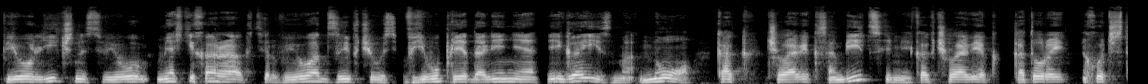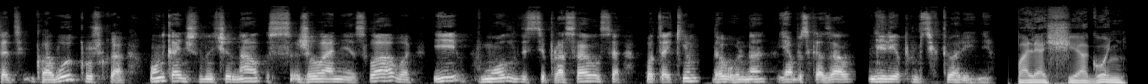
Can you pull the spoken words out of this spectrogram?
в его личность, в его мягкий характер, в его отзывчивость, в его преодоление эгоизма. Но как человек с амбициями, как человек, который хочет стать главой кружка, он, конечно, начинал с желания славы и в молодости прославился вот таким довольно, я бы сказал, нелепым стихотворением. «Палящий огонь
